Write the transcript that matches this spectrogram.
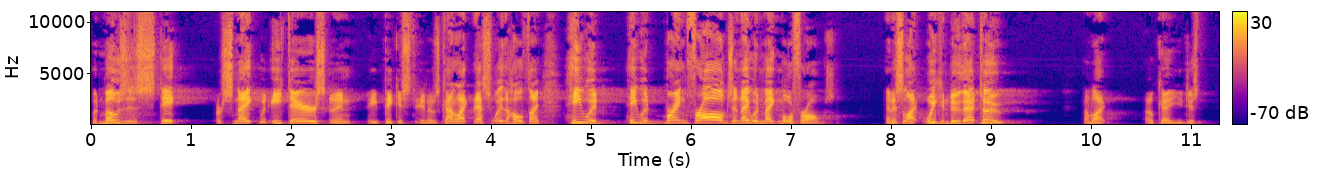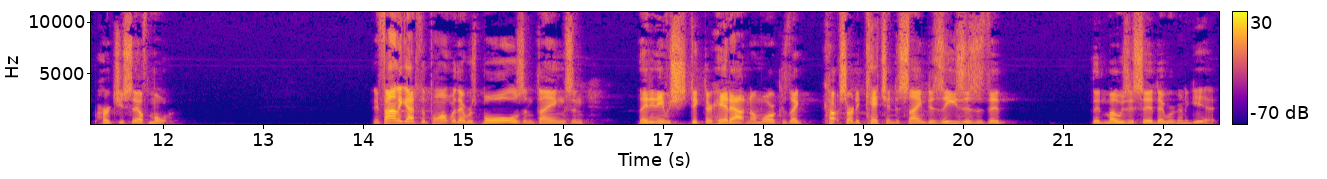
But Moses' stick or snake would eat theirs and then he'd pick his, and it was kind of like, that's the way the whole thing. He would, he would bring frogs and they would make more frogs. And it's like, we can do that too. I'm like, okay, you just hurt yourself more. They finally got to the point where there was boils and things and they didn't even stick their head out no more because they started catching the same diseases that, that Moses said they were going to get.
